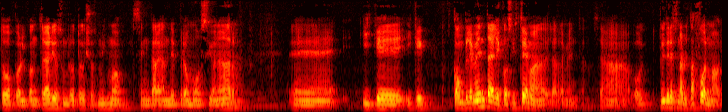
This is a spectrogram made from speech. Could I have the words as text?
todo por el contrario, es un producto que ellos mismos se encargan de promocionar eh, y, que, y que complementa el ecosistema de la herramienta. O sea, Twitter es una plataforma hoy,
